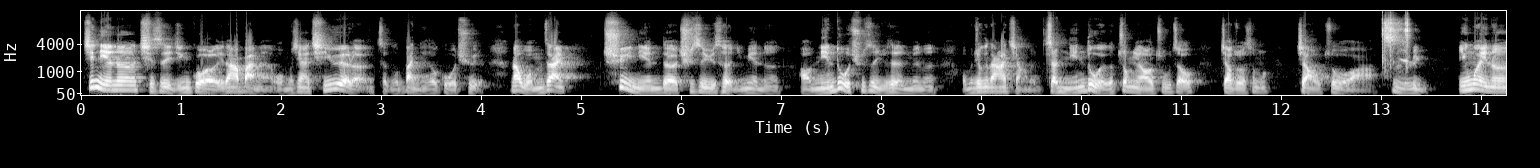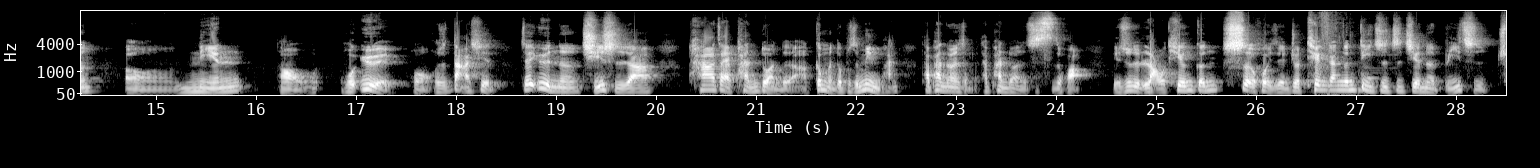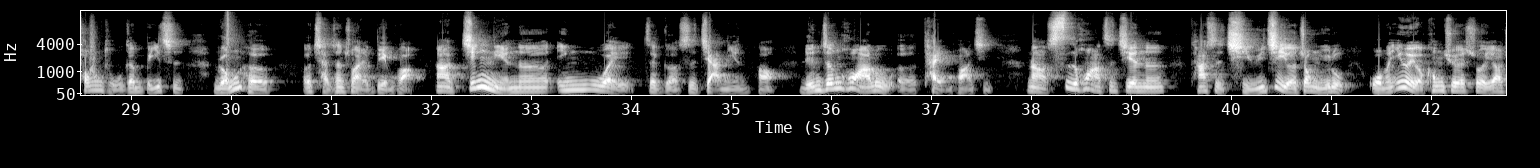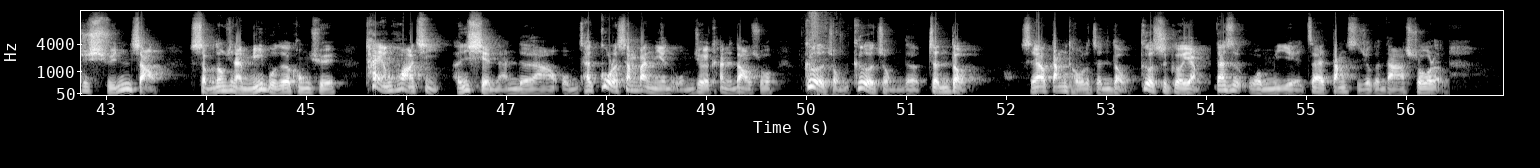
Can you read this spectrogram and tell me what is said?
今年呢，其实已经过了一大半了。我们现在七月了，整个半年都过去了。那我们在去年的趋势预测里面呢，好年度趋势预测里面呢，我们就跟大家讲了，整年度有一个重要的柱轴叫做什么？叫做啊自律。因为呢，呃年哦或月或或是大限这运呢，其实啊，它在判断的啊，根本都不是命盘，它判断什么？它判断的是四化，也就是老天跟社会之间，就天干跟地支之间的彼此冲突跟彼此。融合而产生出来的变化。那今年呢？因为这个是甲年啊，连贞化禄而太阳化忌。那四化之间呢，它是起于忌而终于禄。我们因为有空缺，所以要去寻找什么东西来弥补这个空缺。太阳化忌，很显然的啊，我们才过了上半年，我们就会看得到说各种各种的争斗，谁要当头的争斗，各式各样。但是我们也在当时就跟大家说了，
